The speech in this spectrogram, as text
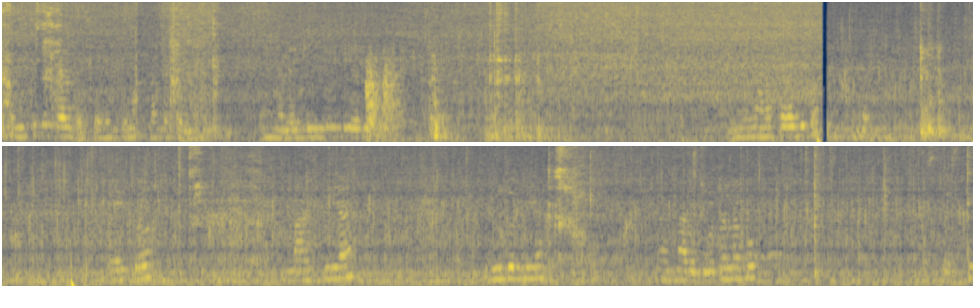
আমি থেকে তেল বসে একটু মশলা কষাই নিব নাহলে ইঞ্জিন দিয়ে দিব তো আর গোটা নেব। আস্তে আস্তে।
